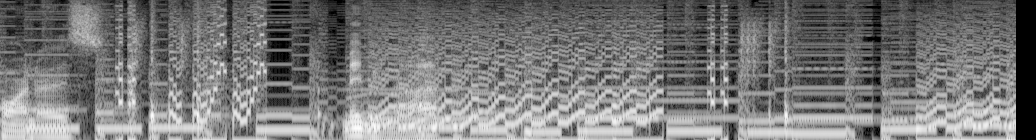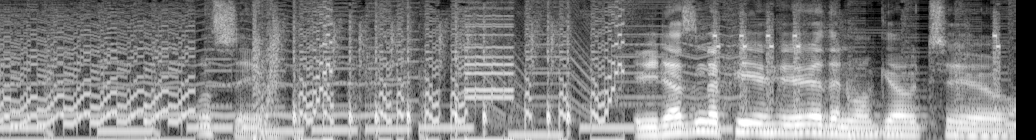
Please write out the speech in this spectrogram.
corners. Maybe not. We'll see. If he doesn't appear here, then we'll go to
